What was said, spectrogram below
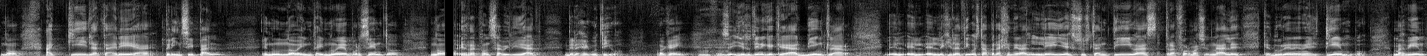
¿no? Aquí la tarea principal, en un 99%, ¿no? es responsabilidad del Ejecutivo. ¿Ok? Y eso tiene que quedar bien claro. El, legislativo está para generar leyes sustantivas, transformacionales, que duren en el tiempo. Más bien,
